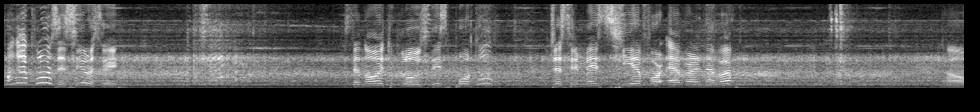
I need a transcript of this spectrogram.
How do I close it? Seriously? Is there no way to close this portal? It just remains here forever and ever? No.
